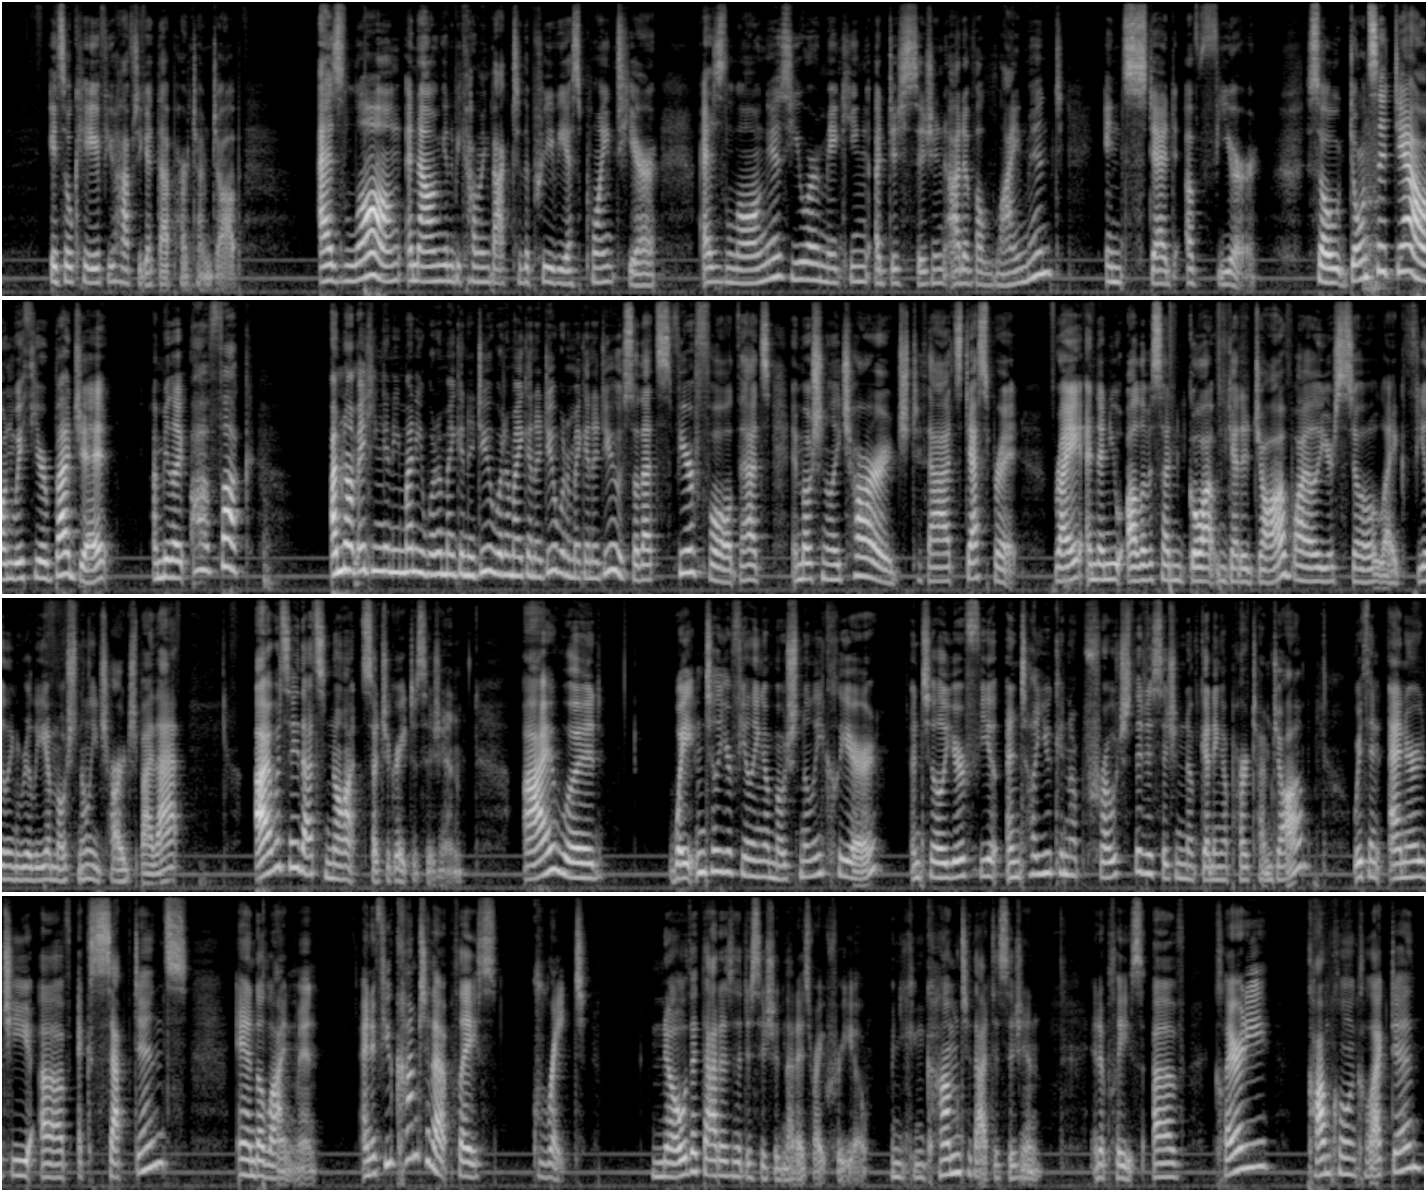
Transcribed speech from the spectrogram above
it's okay if you have to get that part-time job. As long and now I'm going to be coming back to the previous point here, as long as you are making a decision out of alignment instead of fear. So don't sit down with your budget and be like, oh, fuck, I'm not making any money. What am I going to do? What am I going to do? What am I going to do? So that's fearful. That's emotionally charged. That's desperate, right? And then you all of a sudden go out and get a job while you're still like feeling really emotionally charged by that. I would say that's not such a great decision. I would wait until you're feeling emotionally clear, until you're feel until you can approach the decision of getting a part-time job with an energy of acceptance and alignment. And if you come to that place, great. Know that that is a decision that is right for you. When you can come to that decision in a place of clarity, calm, cool, and collected,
